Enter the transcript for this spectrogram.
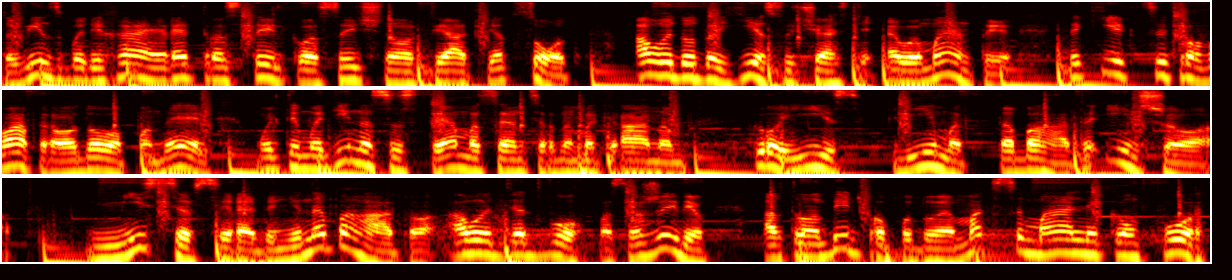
то він зберігає ретро-стиль класичного Fiat 500, але додає сучасні елементи, такі як цифрова проводова панель, мультимедійна система з сенсорним екраном, круїз, клімат та багато іншого. Місця всередині небагато, але для двох пасажирів автомобіль пропонує максимальний комфорт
